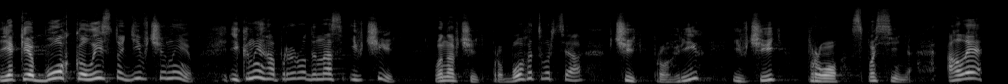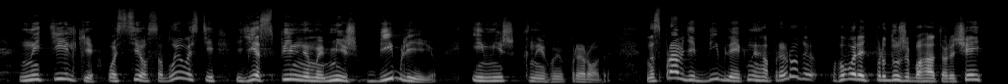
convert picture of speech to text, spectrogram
яке Бог колись тоді вчинив. І книга природи нас і вчить. Вона вчить про Бога Творця, вчить про гріх і вчить про спасіння. Але не тільки ось ці особливості є спільними між Біблією і між книгою природи. Насправді Біблія і книга природи говорять про дуже багато речей. Е,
